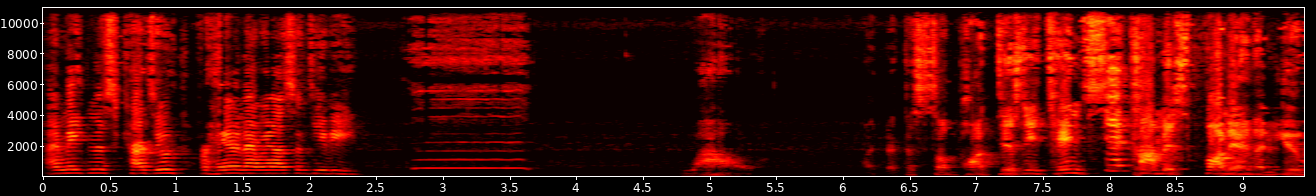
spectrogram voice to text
I'm making this cartoon for him and everyone else on TV. Wow. I bet the subpar Disney teen sitcom is funnier than you.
